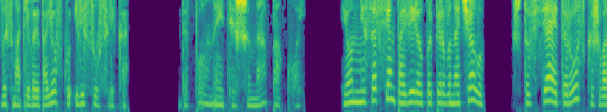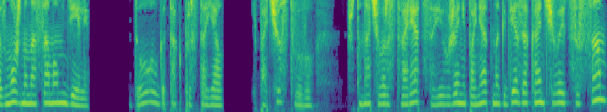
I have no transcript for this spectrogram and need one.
высматривая полевку или суслика. Да полная тишина, покой и он не совсем поверил по первоначалу, что вся эта роскошь возможна на самом деле. Долго так простоял и почувствовал, что начал растворяться, и уже непонятно, где заканчивается сам,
